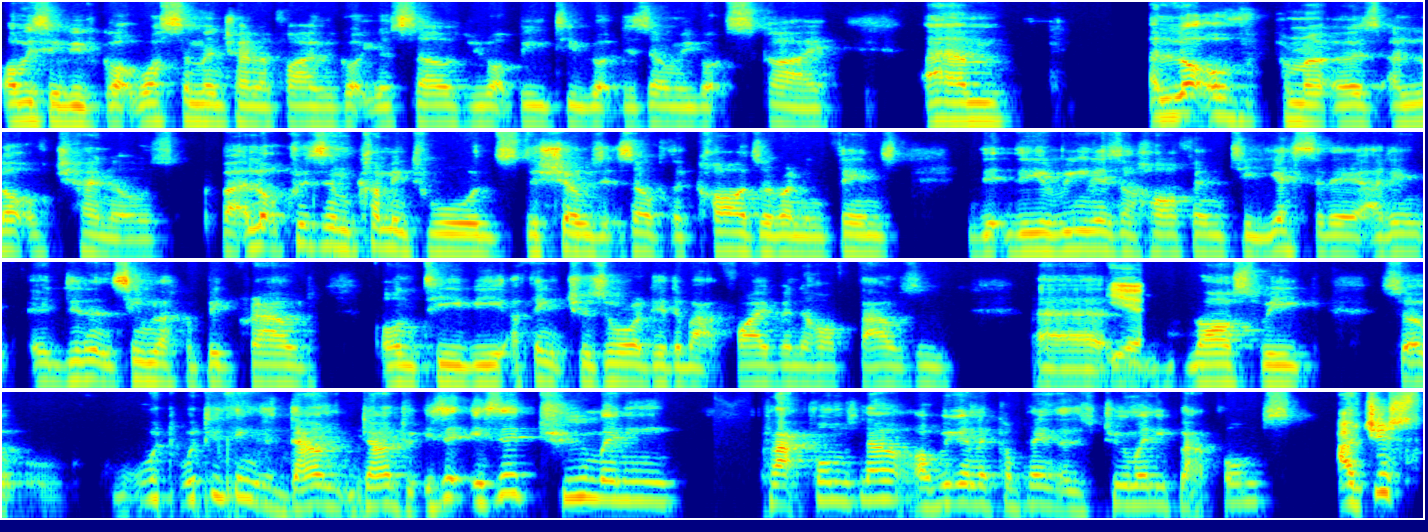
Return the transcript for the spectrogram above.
Obviously, we've got Wasserman Channel 5, we've got yourselves, we've got BT, we've got DAZN, we've got Sky. Um, a lot of promoters, a lot of channels, but a lot of criticism coming towards the shows itself. The cards are running things. The, the arenas are half empty. Yesterday, I didn't. It didn't seem like a big crowd on TV. I think Chisora did about five and a half thousand uh, yeah. last week. So, what what do you think is down down to? Is it is there too many platforms now? Are we going to complain that there's too many platforms? I just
